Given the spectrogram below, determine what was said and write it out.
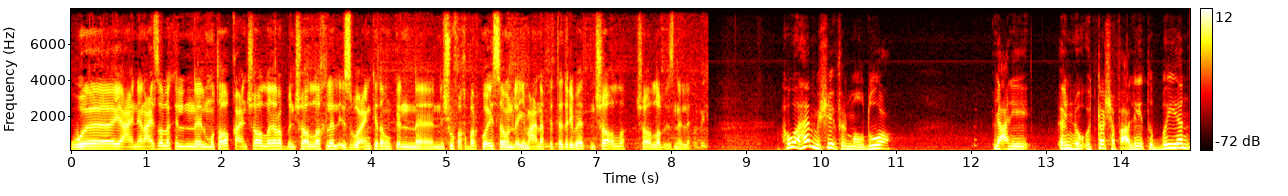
ويعني أنا عايز أقول لك إن المتوقع إن شاء الله يا رب إن شاء الله خلال أسبوعين كده ممكن نشوف أخبار كويسة ونلاقيه معانا في التدريبات. إن شاء الله إن شاء الله بإذن الله. هو أهم شيء في الموضوع يعني إنه اتكشف عليه طبيا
